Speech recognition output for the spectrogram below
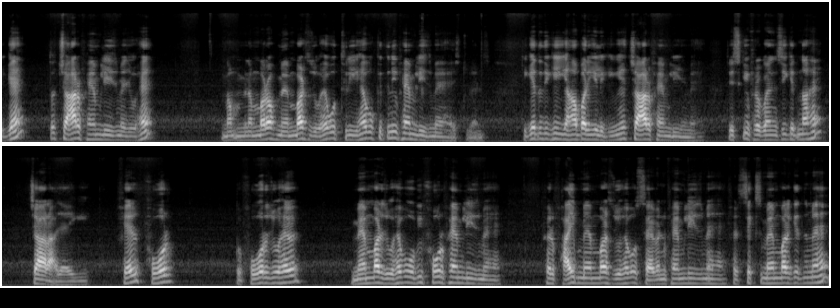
ठीक है? तो चार फैमिलीज़ में जो है नंबर ऑफ़ मेंबर्स जो है, वो थ्री है। वो कितनी फैमिलीज़ में है स्टूडेंट्स ठीक है? तो देखिए, यहाँ पर ये लिखी हुई है, चार फैमिलीज़ में है। तो इसकी फ्रिक्वेंसी कितना है? चार आ जाएगी। फिर फोर तो फोर जो है मेंबर जो है, वो भी फोर फैमिलीज़ में है। फिर फाइव मेंबर्स जो है, वो सेवन फैमिलीज़ में है। फिर सिक्स मेंबर कितने में है?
